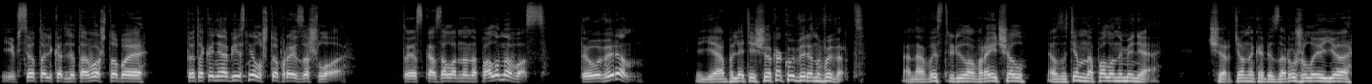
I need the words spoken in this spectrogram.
и все только для того, чтобы... Ты так и не объяснил, что произошло. Ты сказал, она напала на вас? Ты уверен?» «Я, блядь, еще как уверен, выверт. Она выстрелила в Рэйчел, а затем напала на меня. Чертёнок обезоружила её,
